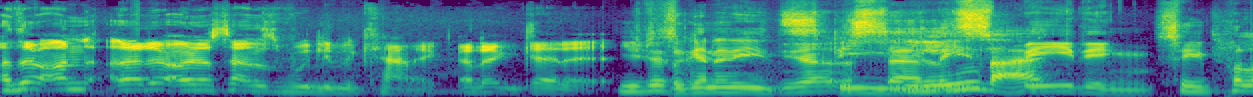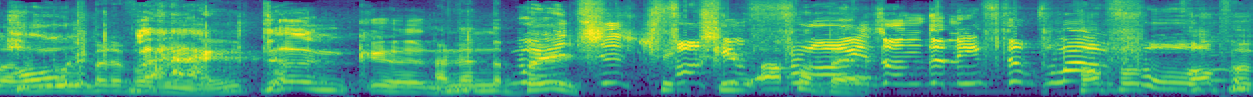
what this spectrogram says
I don't. un- I don't understand this wheelie mechanic. I don't get it. You just We're gonna need You speed. understand you lean back, Speeding. so you pull a Hold little bit of a back, wheelie, Duncan. and then the Well, it boost just kicks fucking you up a flies bit. underneath the Pop a, platform. pop, a,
